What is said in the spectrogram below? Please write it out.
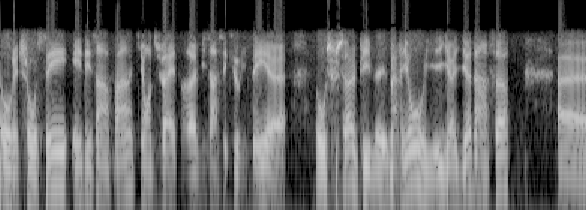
au rez-de-chaussée et des enfants qui ont dû être mis en sécurité euh, au sous-sol. Puis Mario, il y a, dans ça euh,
